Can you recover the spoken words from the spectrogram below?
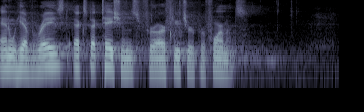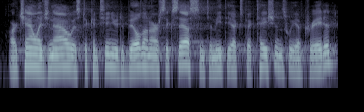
And we have raised expectations for our future performance. Our challenge now is to continue to build on our success and to meet the expectations we have created.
